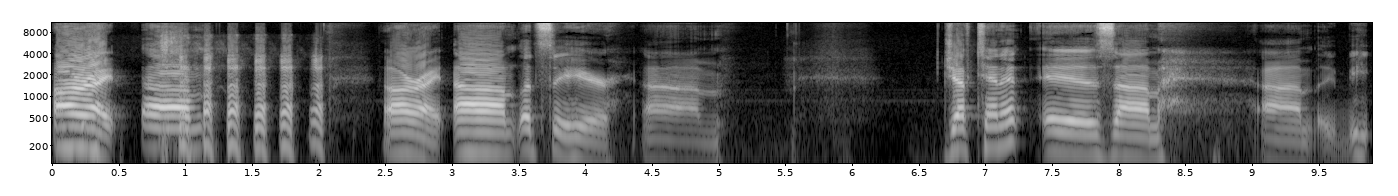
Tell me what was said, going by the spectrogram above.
All right. Um, all right. Um, let's see here. Um, Jeff Tennant is um, um, he,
